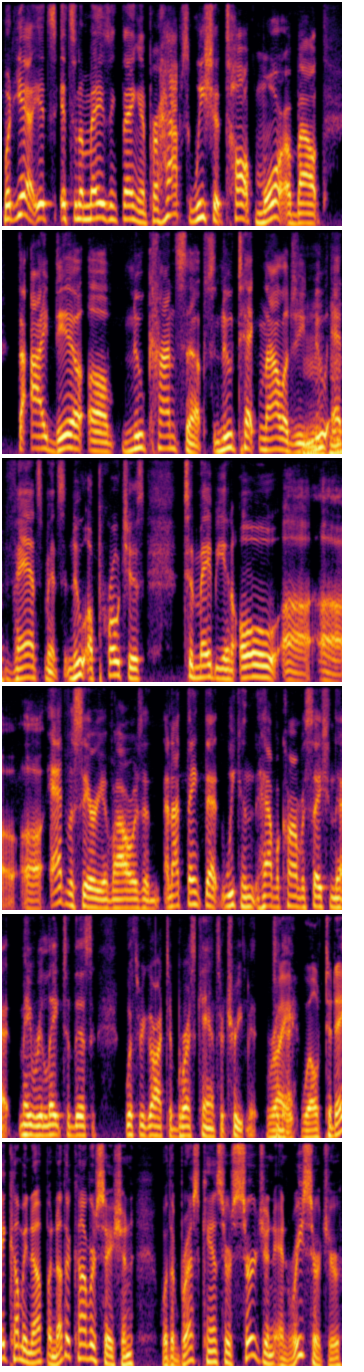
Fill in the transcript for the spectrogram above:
But yeah, it's it's an amazing thing, and perhaps we should talk more about the idea of new concepts, new technology, mm-hmm. new advancements, new approaches to maybe an old uh, uh, uh, adversary of ours. And, and I think that we can have a conversation that may relate to this with regard to breast cancer treatment. Right. Today. Well, today coming up, another conversation with a breast cancer surgeon and researcher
